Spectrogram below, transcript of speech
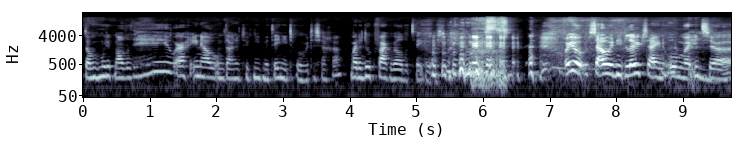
dan moet ik me altijd heel erg inhouden om daar natuurlijk niet meteen iets over te zeggen. Maar dat doe ik vaak wel de tweede les. maar joh, zou het niet leuk zijn om uh, iets, uh,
